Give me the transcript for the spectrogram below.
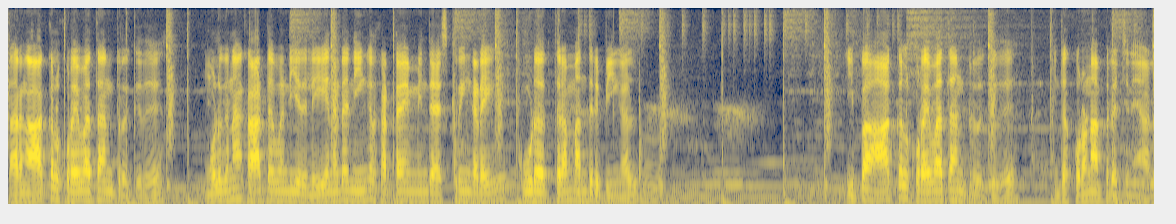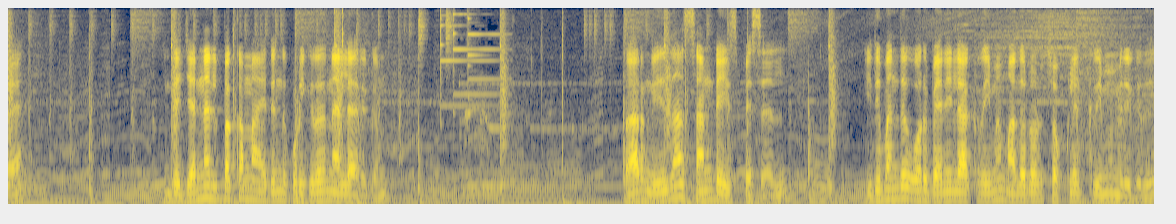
பாருங்க ஆக்கள் குறைவாக தான் இருக்குது. உங்களுக்கு நான் காட்ட வேண்டியதில்லை ஏன்னடா நீங்கள் கட்டாயம் இந்த ஐஸ்கிரீம் கடைக்கு கூட திறம் வந்திருப்பீங்கள். இப்போ ஆக்கள் குறைவாக தான் இருக்குது இந்த கொரோனா பிரச்சனையால். இந்த ஜன்னல் பக்கமாக இருந்து குடிக்கிறது நல்லா இருக்கும். பாருங்கள் இதுதான் சண்டே ஸ்பெஷல் இது வந்து ஒரு வெனிலா க்ரீமும் அதோட ஒரு சாக்லேட் க்ரீமும் இருக்குது.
